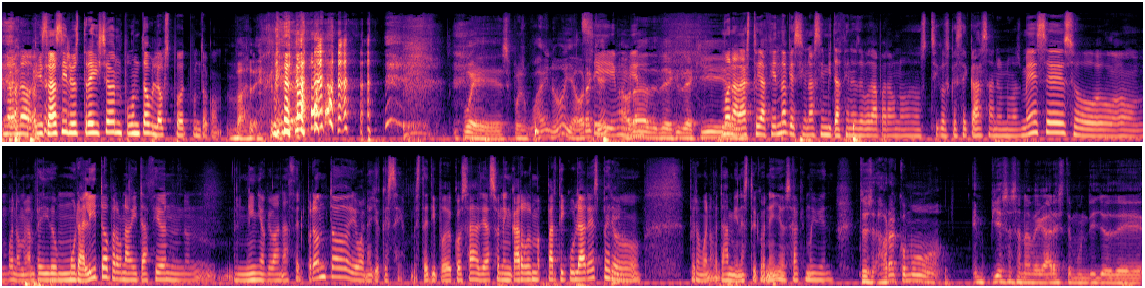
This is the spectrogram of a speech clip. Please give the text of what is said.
no, no, isasillustration.blogspot.com. Vale. Pues, pues guay, ¿no? ¿Y ahora Sí, qué? muy Ahora bien. de, de aquí... Bueno, ahora estoy haciendo que si unas invitaciones de boda para unos chicos que se casan en unos meses o, bueno, me han pedido un muralito para una habitación de un- niño que van a hacer pronto y, bueno, yo qué sé, este tipo de cosas ya son encargos particulares, pero, pero bueno, también estoy con ellos, o sea que muy bien. Entonces, ¿ahora cómo empiezas a navegar este mundillo de,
